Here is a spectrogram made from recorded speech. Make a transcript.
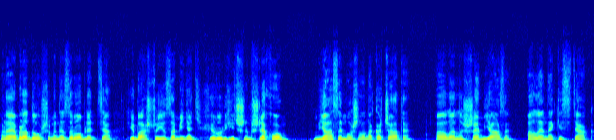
ребра довшими не зробляться, хіба що їх замінять хірургічним шляхом. М'язи можна накачати, але лише м'язи, але не кістяк.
